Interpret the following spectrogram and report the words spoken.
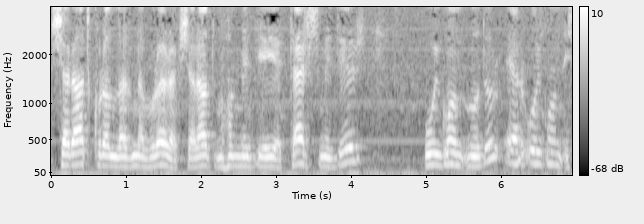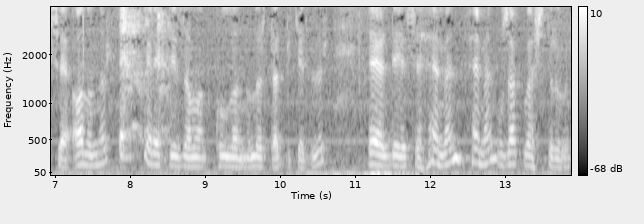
şeriat kurallarına vurarak şeriat Muhammediye'ye ters midir, uygun mudur? Eğer uygun ise alınır, gerektiği zaman kullanılır, tatbik edilir. Eğer değilse hemen hemen uzaklaştırılır.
